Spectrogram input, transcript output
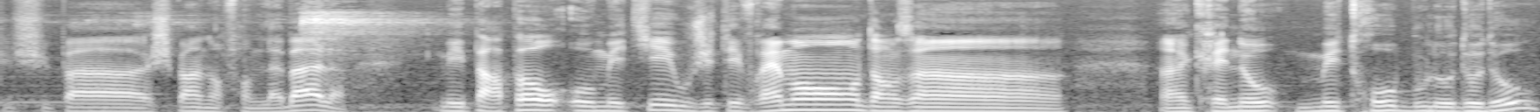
Je, je suis pas, suis pas un enfant de la balle, mais par rapport au métier où j'étais vraiment dans un, un créneau métro boulot dodo,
